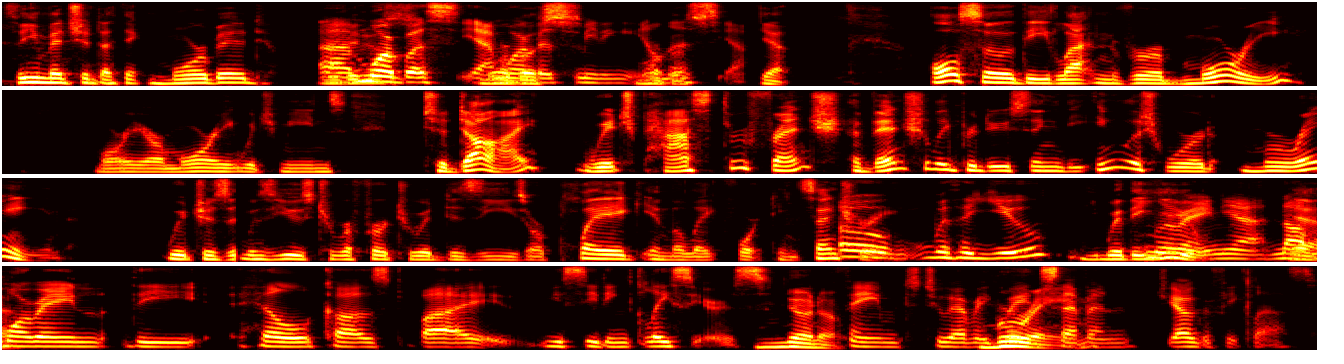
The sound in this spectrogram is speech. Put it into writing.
so you mentioned, I think, morbid. Uh, morbus, yeah, morbus, morbus, meaning illness. morbus. Yeah. Also the Latin verb mori, mori or mori, which means to die, which passed through French, eventually producing the English word murrain, which is was used to refer to a disease or plague in the late 14th century. Oh, century with a U, with a U. murrain. Yeah, not Yeah. moraine, the hill caused by receding glaciers, No, no. famed to every Moraine. grade seven geography class.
